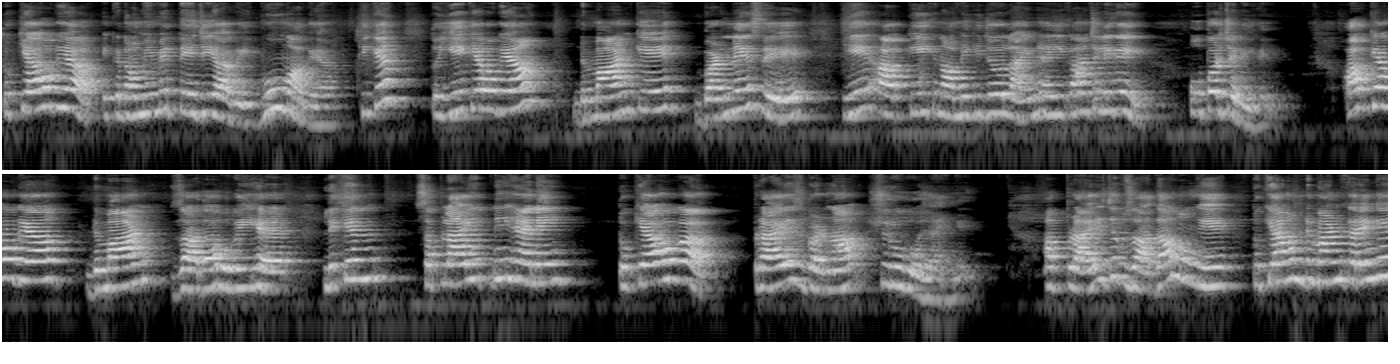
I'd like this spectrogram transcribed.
तो क्या हो गया? इकोनॉमी में तेज़ी आ गई बूम आ गया, ठीक है? तो ये क्या हो गया? डिमांड के बढ़ने से ये आपकी इकोनॉमी की जो लाइन है, ये कहाँ चली गई? ऊपर चली गई। अब क्या हो गया? डिमांड ज़्यादा हो गई है, लेकिन सप्लाई उतनी है नहीं तो क्या होगा? प्राइस बढ़ना शुरू हो जाएँगे। अब प्राइस जब ज़्यादा होंगे तो क्या हम डिमांड करेंगे?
